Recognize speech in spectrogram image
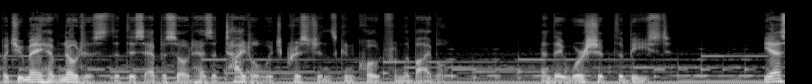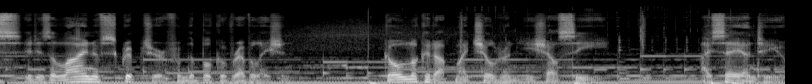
But you may have noticed that this episode has a title which Christians can quote from the Bible. And they worship the beast. Yes, it is a line of scripture from the book of Revelation. Go look it up, my children, ye shall see. I say unto you.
